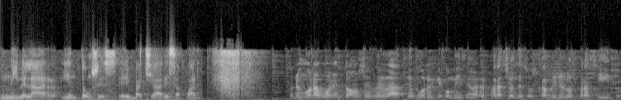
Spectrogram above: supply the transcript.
nivelar y entonces eh, bachear esa parte. Bueno, en enhorabuena entonces, ¿verdad? Qué bueno que comiencen la reparación de esos caminos y los bracitos.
